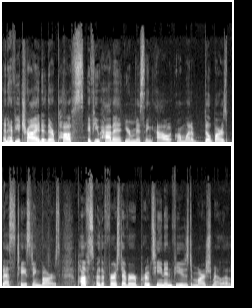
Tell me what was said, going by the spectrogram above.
And have you tried their puffs? If you haven't, you're missing out on one of Built Bar's best tasting bars. Puffs are the first ever protein infused marshmallow.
